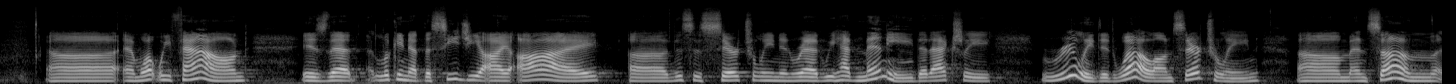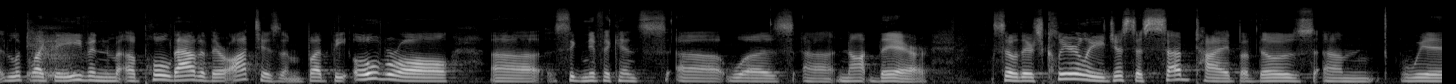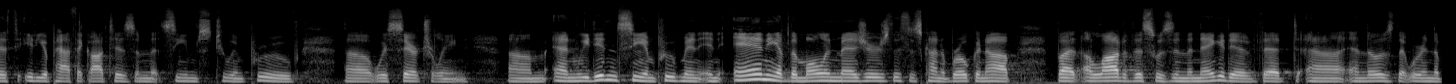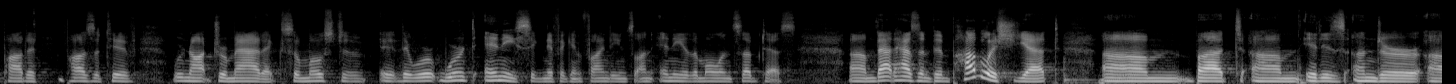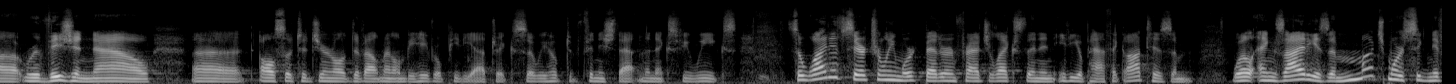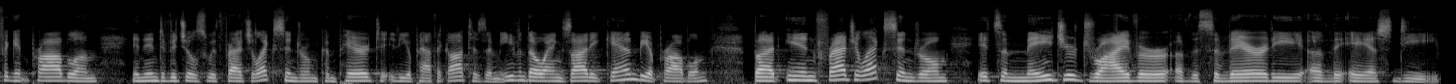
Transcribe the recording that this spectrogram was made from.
Uh, and what we found is that looking at the CGI-I, uh, this is sertraline in red, we had many that actually really did well on sertraline. Um, and some looked like they even uh, pulled out of their autism. But the overall uh, significance uh, was uh, not there. So there's clearly just a subtype of those um, with idiopathic autism that seems to improve uh, with sertraline. Um, and we didn't see improvement in any of the Mullen measures. This is kind of broken up, but a lot of this was in the negative. That uh, and those that were in the positive were not dramatic. So most of uh, there were, weren't any significant findings on any of the Mullen subtests. Um, that hasn't been published yet, um, but um, it is under uh, revision now, uh, also to Journal of Developmental and Behavioral Pediatrics. So we hope to finish that in the next few weeks. So, why did sertraline work better in Fragile X than in idiopathic autism? Well, anxiety is a much more significant problem in individuals with Fragile X syndrome compared to idiopathic autism, even though anxiety can be a problem. But in Fragile X syndrome, it's a major driver of the severity of the ASD.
